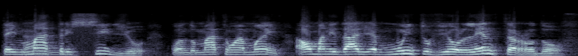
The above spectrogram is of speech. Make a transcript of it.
Tem Caramba. matricídio, quando matam a mãe. A humanidade é muito violenta, Rodolfo.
